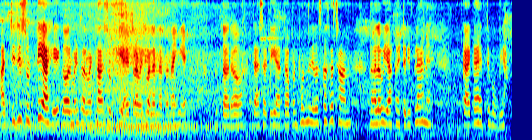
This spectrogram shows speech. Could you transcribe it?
आजची जी सुट्टी आहे गव्हर्मेंट सर्वंटला आज सुट्टी आहे प्रायव्हेटवाल्यांना तर नाही आहे. तर त्यासाठी आता आपण पूर्ण दिवस कसा छान घालवूया. काहीतरी प्लॅन आहे. काय काय आहेत ते बघूया.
